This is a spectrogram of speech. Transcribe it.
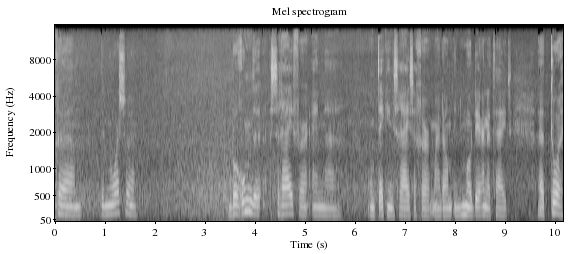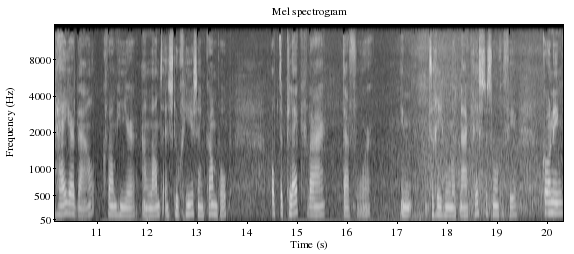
Ook uh, de Noorse beroemde schrijver en uh, ontdekkingsreiziger... maar dan in de moderne tijd, uh, Thor Heyerdahl kwam hier aan land en sloeg hier zijn kamp op. Op de plek waar daarvoor in 300 na Christus ongeveer... koning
